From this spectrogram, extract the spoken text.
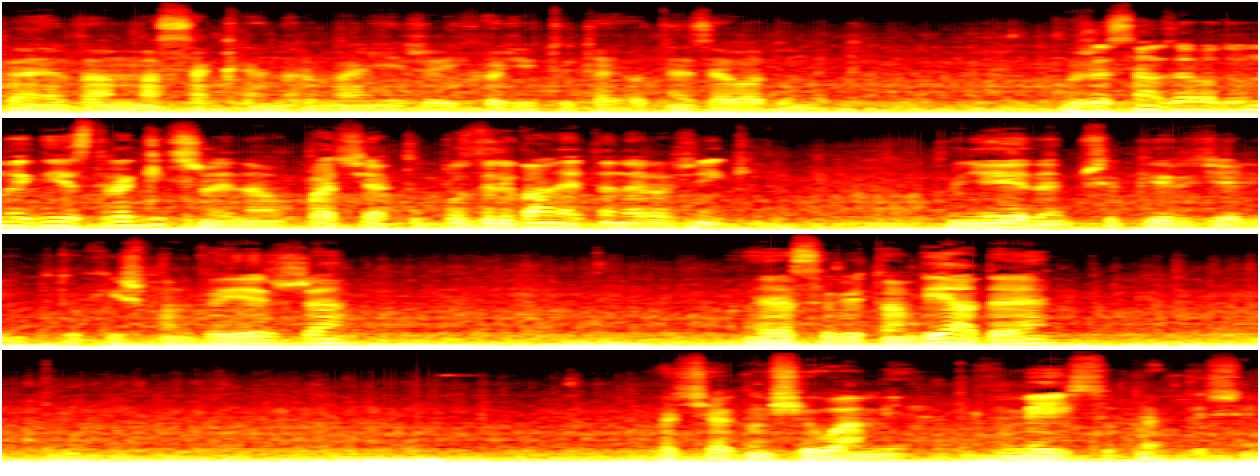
Powiem wam masakra normalnie, jeżeli chodzi tutaj o ten załadunek. Może sam załadunek nie jest tragiczny, no patrzcie jak tu pozrywane te narożniki. Tu nie jeden przypierdzieli. Tu Hiszpan wyjeżdża. A ja sobie tam wjadę. Patrzcie jak on się łamie. W miejscu praktycznie.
